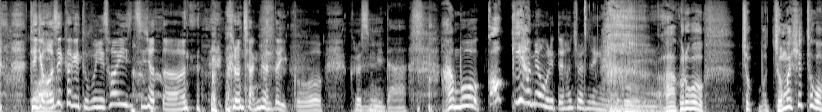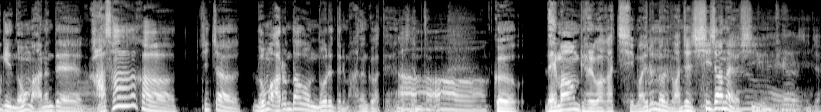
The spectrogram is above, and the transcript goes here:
되게 와. 어색하게 두 분이 서 있으셨던 그런 장면도 있고 그렇습니다. 아, 뭐 꺾기 하면 우리 또 현철 선생님. 아 그리고 저, 뭐 정말 히트곡이 너무 많은데 가사가 진짜 너무 아름다운 노래들이 많은 것 같아요. 현재 쌤들. 어, 그 내 마음 별과 같이 막 이런 노래 는 완전 시잖아요, 시. 네. 진짜.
